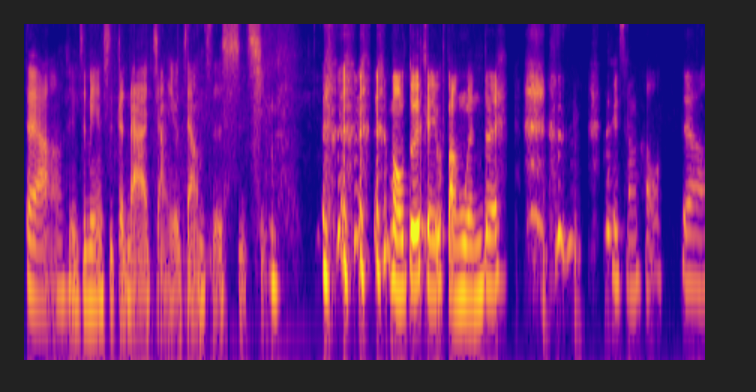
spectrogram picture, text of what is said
对啊，所以这边是跟大家讲有这样子的事情，毛堆可以防蚊，对，非常好。对啊，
